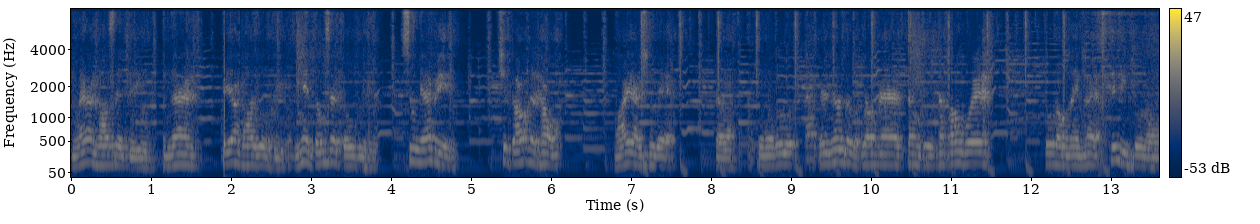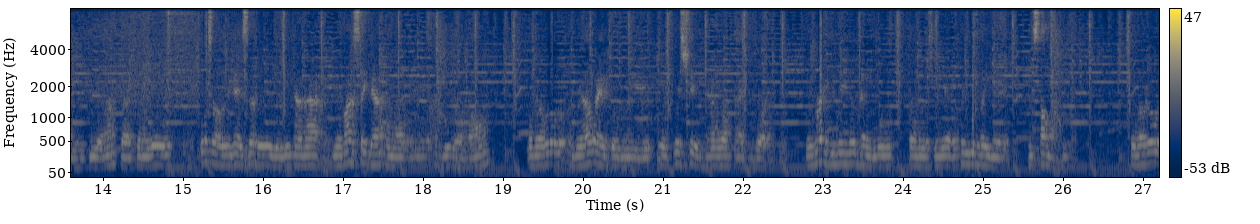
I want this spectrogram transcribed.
950ပြည်အနည်း150ပြည်အမြင့်33ပြည်စုရပြီ72,500ရှိတဲ့အဲကျွန်တော်တို့ပြည်သူ့တို့ပြောင်းတဲ့တန်ခိုး2000ခွဲ တိုးလောင်နိုင်မဲ့အသစ်ဒီတိုးလောင်ပြီးတော့ဒါကျွန်တော်တို့ပို့ဆောင်ရတဲ့ဆက်တွေဒီကနေ့မြန်မာစိတ်ကအမှန်အမှုတော်တော့ကျွန်တော်တို့အများပိုင်းဆိုပြီးပြည့်ရှိနေတော့တိုင်းတော့ဒီမှာဒီလိုလုပ်တဲ့လူတော်လို့ရှိရင်အသိဉာဏ်နဲ့ဒီဆောင်ပါကျွန်တော်တို့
